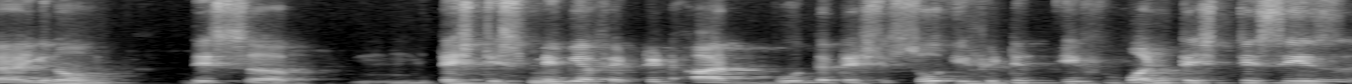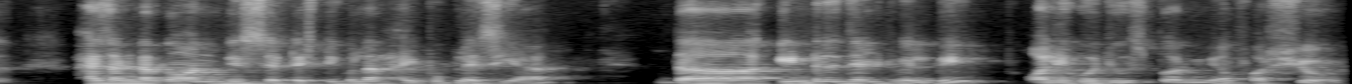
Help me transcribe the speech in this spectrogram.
uh, you know, this uh, testis may be affected or both the testis. So if it is, if one testis is, has undergone this testicular hypoplasia, the end result will be oligozoospermia for sure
